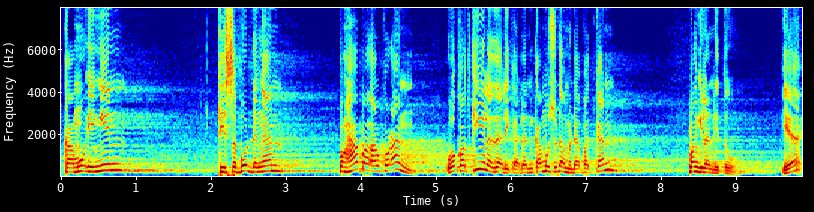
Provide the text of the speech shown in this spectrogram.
Kamu ingin disebut dengan penghafal Al-Qur'an waqad qila dzalika dan kamu sudah mendapatkan panggilan itu. Ya.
